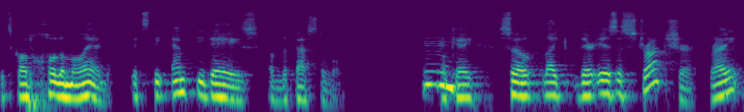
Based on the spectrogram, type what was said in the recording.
It's called Chol Moed. It's the empty days of the festival. Mm. Okay. So, like, there is a structure, right?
